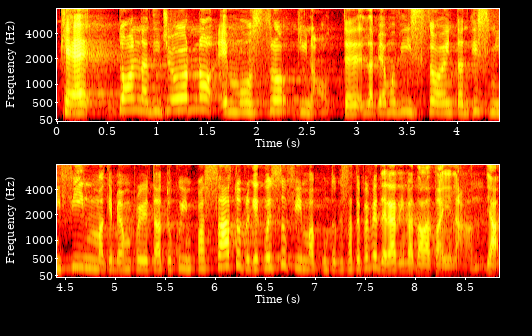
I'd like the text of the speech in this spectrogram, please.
che è donna di giorno e mostro di notte. L'abbiamo visto in tantissimi film che abbiamo proiettato qui in passato perché questo film appunto che state per vedere arriva dalla Thailandia.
